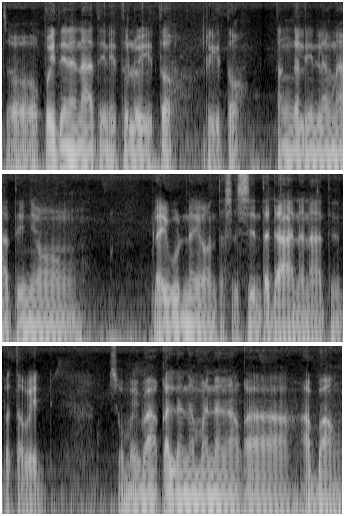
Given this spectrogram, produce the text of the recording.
So pwede na natin ituloy ito rito. Tanggalin lang natin yung plywood na yon tapos sintadahan na natin patawid. So may bakal na naman na nakaabang.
